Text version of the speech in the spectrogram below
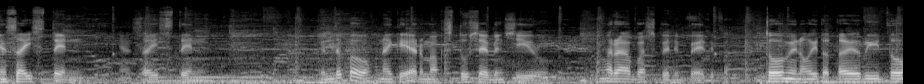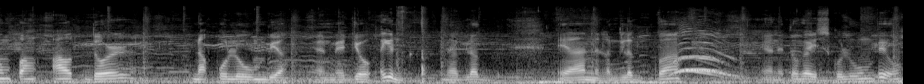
Yan, size 10. Yan, size 10. Ganda pa oh, Nike Air Max 270. Pang harabas, pwede pwede pa. Ito, may nakita tayo rito pang outdoor na Columbia. Yan, medyo, ayun, naglag. Yan, nalaglag pa. Yan, ito guys, Columbia oh.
